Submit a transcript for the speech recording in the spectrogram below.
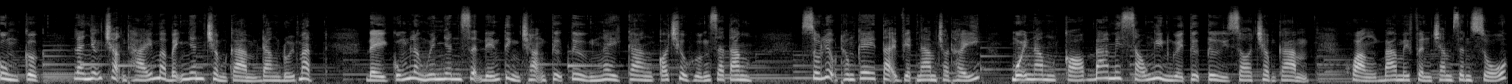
cùng cực là những trạng thái mà bệnh nhân trầm cảm đang đối mặt đây cũng là nguyên nhân dẫn đến tình trạng tự tử ngày càng có chiều hướng gia tăng. Số liệu thống kê tại Việt Nam cho thấy, mỗi năm có 36.000 người tự tử do trầm cảm, khoảng 30% dân số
